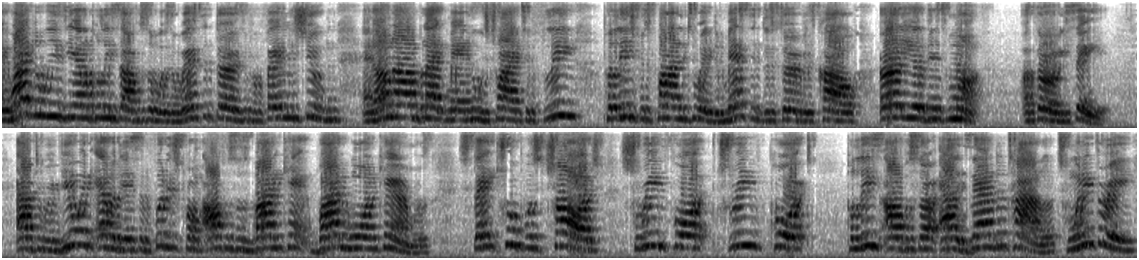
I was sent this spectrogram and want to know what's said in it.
A white Louisiana police officer was arrested Thursday for fatally shooting an unarmed black man who was trying to flee. Police responded to a domestic disturbance call earlier this month, authorities said. After reviewing evidence and footage from officers' body, cam- body worn cameras, state troopers charged Shreveport, Shreveport police officer Alexander Tyler, 23,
